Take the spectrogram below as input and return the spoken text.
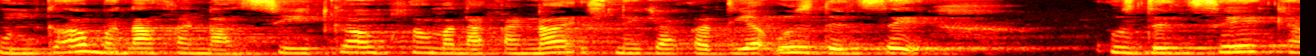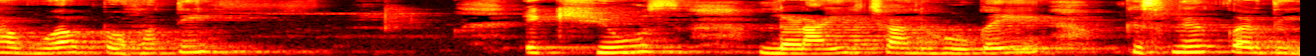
उनका मना करना सीट का उनका मना करना इसने क्या कर दिया? उस दिन से, उस दिन से क्या हुआ? बहुत ही एक ह्यूज लड़ाई चालू हो गई। किसने कर दी?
